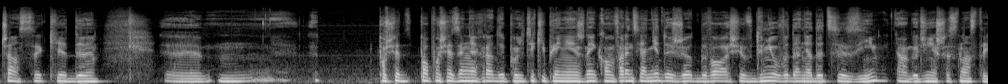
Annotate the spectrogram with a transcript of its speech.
czasy, kiedy po posiedzeniach Rady Polityki Pieniężnej konferencja nie dość, że odbywała się w dniu wydania decyzji, a o godzinie 16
